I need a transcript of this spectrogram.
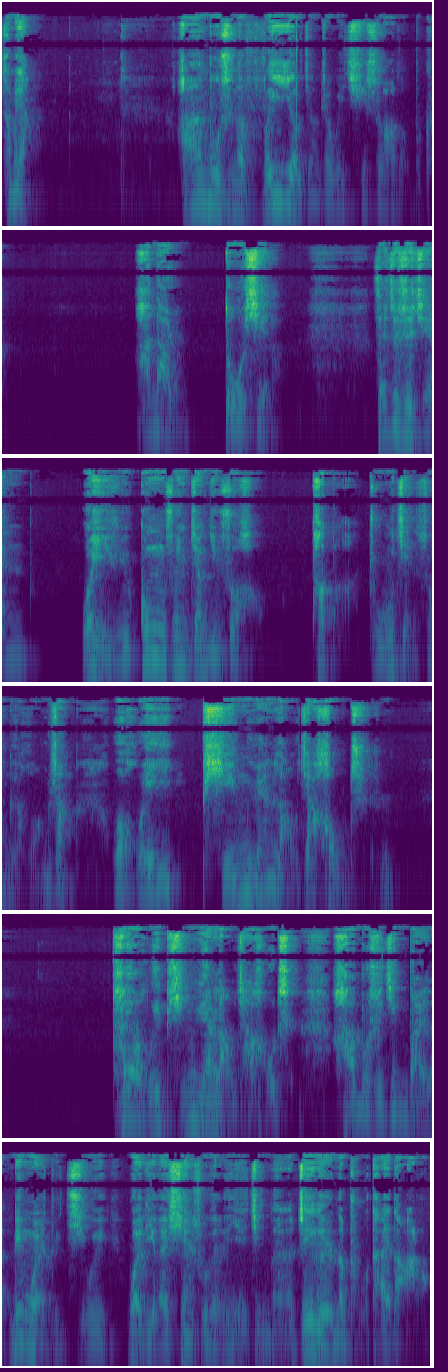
怎么样？韩不时呢，非要将这位骑士拉走不可。韩大人，多谢了。在这之前，我已与公孙将军说好，他把竹简送给皇上，我回平原老家候旨。他要回平原老家候旨，韩不时惊呆了。另外的几位外地来献书的人也惊呆了。这个人的谱太大了。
